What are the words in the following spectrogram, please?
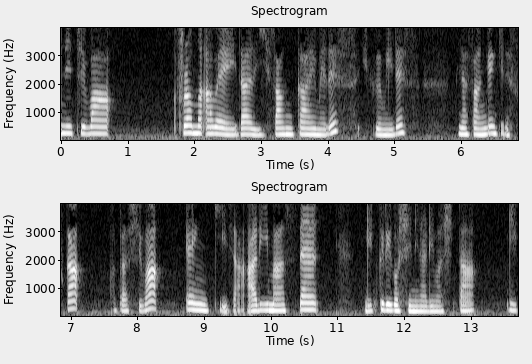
んにちは。From Away 第3回目です。いくみです。皆さん元気ですか？私は元気じゃありません。ぎっくり腰になりました。ぎっ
